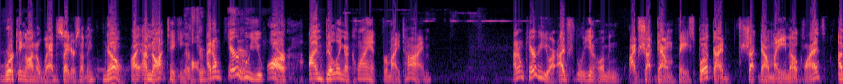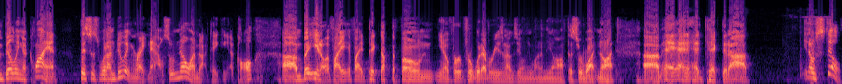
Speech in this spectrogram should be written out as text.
working on a website or something, no, I, am not taking That's calls. True. I don't care sure. who you are. I'm billing a client for my time. I don't care who you are. I've, you know, I mean, I've shut down Facebook. I've shut down my email clients. I'm billing a client this is what I'm doing right now. So no, I'm not taking a call. Um, but you know, if I if I had picked up the phone, you know, for for whatever reason, I was the only one in the office or whatnot, um, and, and, had picked it up, you know, still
